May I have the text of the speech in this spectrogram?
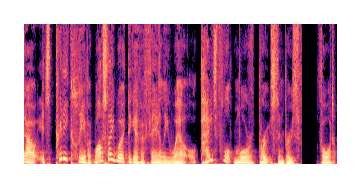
Now, it's pretty clear that whilst they worked together fairly well, Page thought more of Bruce than Bruce thought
